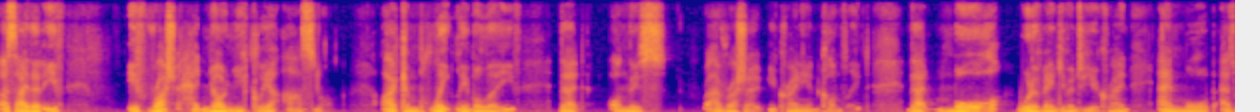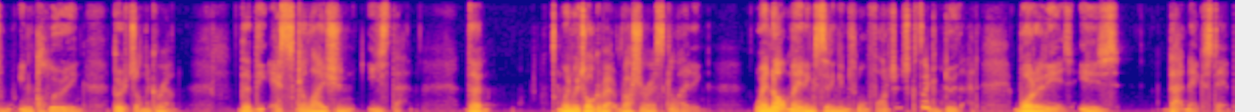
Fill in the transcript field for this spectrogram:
I say that if if Russia had no nuclear arsenal, I completely believe that on this uh, Russia-Ukrainian conflict, that more would have been given to Ukraine and more, as including boots on the ground. That the escalation is that that when we talk about Russia escalating, we're not meaning sitting in small jets because they can do that. What it is is that next step.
